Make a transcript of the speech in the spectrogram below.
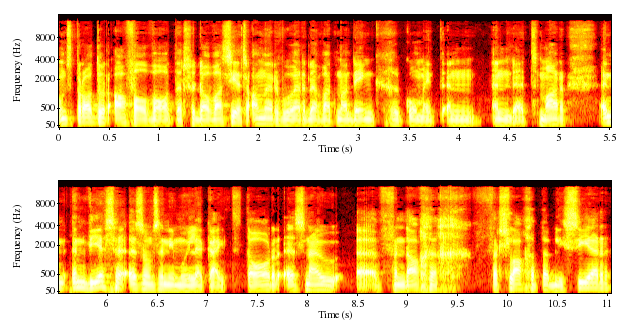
ons praat oor afvalwater, so daar was eers ander woorde wat na denk gekom het in in dit, maar in in wese is ons in die moeilikheid. Daar is nou uh vandag 'n verslag gepubliseer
